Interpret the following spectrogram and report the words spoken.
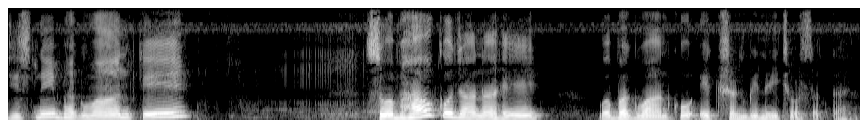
जिसने भगवान के स्वभाव को जाना है, वह भगवान को एक क्षण भी नहीं छोड़ सकता है।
